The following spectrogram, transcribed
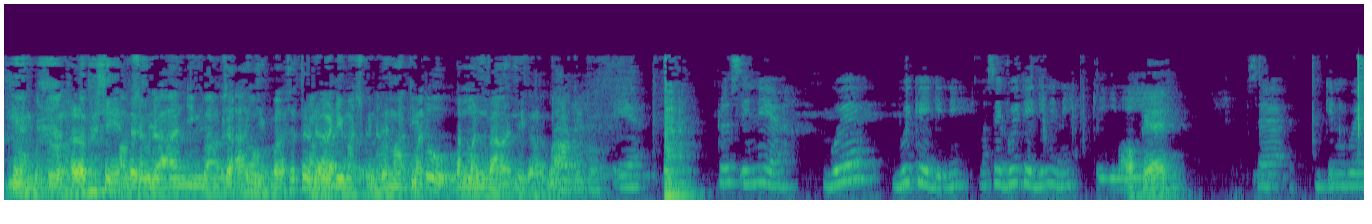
Hmm, betul. kalau gue sih itu sih. udah anjing bangsat Udah anjing tuh, bangsat tuh yang udah- gak dimasukin udah hati tuh temen uh, banget sih kalau banget itu. iya. Terus ini ya gue gue kayak gini maksudnya gue kayak gini nih kayak gini. Oke. saya mungkin gue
